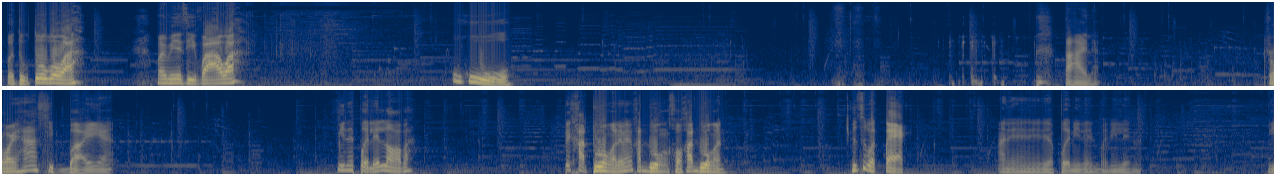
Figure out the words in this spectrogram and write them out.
เปิดถูกตู้ปะวะ มันมีสีฟ้าวะ โอ้โห ตายแล้ว ร้อยห้าสิบใบอะมีอะไรเปิดเล่นรอปะไปขัดดวงก่อนได้ไหมขัดดวงขอขัดดวงก่อนรู้สึกแปลกๆอันนี้อันนี้เดี๋ยวเปิดนี้เล่นเปิดนี้เล่นอะวี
